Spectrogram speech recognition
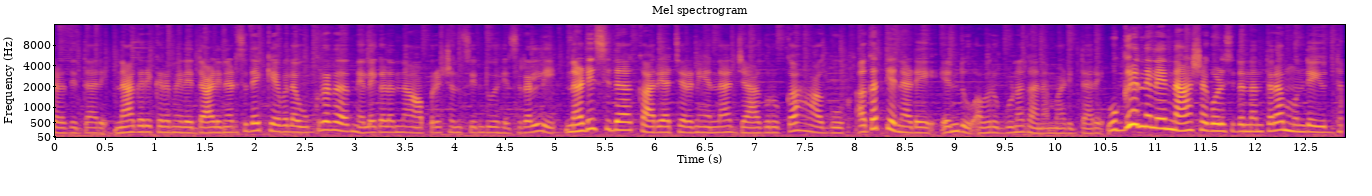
ಸೆಳೆದಿದ್ದಾರೆ. ನಾಗರಿಕರ ಮೇಲೆ ದಾಳಿ ನಡೆಸದೆ ಕೇವಲ ಉಗ್ರರ ನೆಲೆಗಳನ್ನ ಆಪರೇಷನ್ ಸಿಂಧೂರ್ ಹೆಸರಲ್ಲಿ ನಡೆಸಿದ ಕಾರ್ಯಾಚರಣೆಯನ್ನ ಜಾಗರೂಕ ಹಾಗೂ ಅಗತ್ಯ ನಡೆ ಎಂದು ಅವರು ಗುಣಗಾನ ಮಾಡಿದ್ದಾರೆ. ಉಗ್ರ ನೆಲೆ ನಾಶಗೊಳಿಸಿದ ನಂತರ ಮುಂದೆ ಯುದ್ಧ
